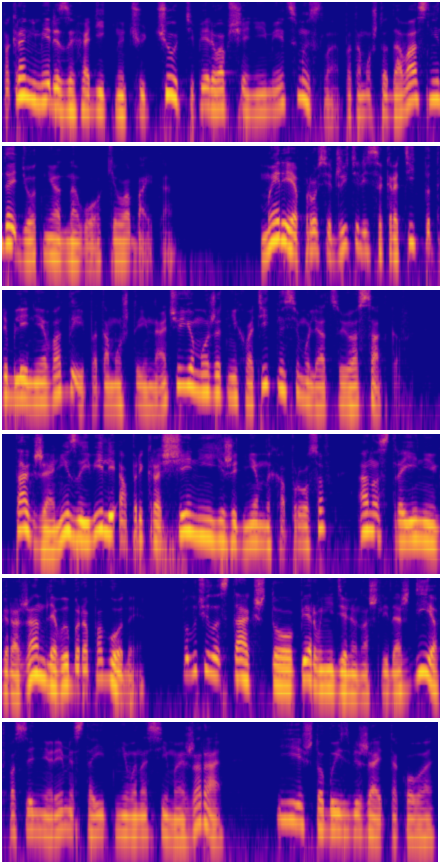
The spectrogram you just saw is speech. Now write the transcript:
По крайней мере, заходить на чуть-чуть теперь вообще не имеет смысла, потому что до вас не дойдет ни одного килобайта. Мэрия просит жителей сократить потребление воды, потому что иначе ее может не хватить на симуляцию осадков. Также они заявили о прекращении ежедневных опросов о настроении горожан для выбора погоды, Получилось так, что первую неделю нашли дожди, а в последнее время стоит невыносимая жара. И чтобы избежать такого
